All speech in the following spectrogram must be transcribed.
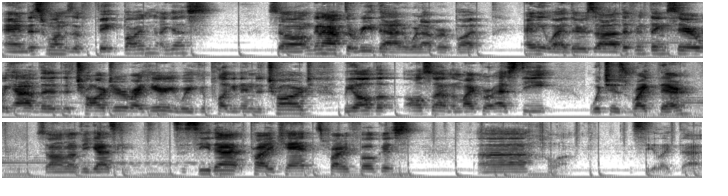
and this one is a fake button, I guess. So I'm gonna have to read that or whatever, but anyway, there's uh, different things here. We have the, the charger right here where you can plug it in to charge. We all the, also have the micro SD, which is right there. So I don't know if you guys can to see that. Probably can't, it's probably focused. Uh, hold on, Let's see like that.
